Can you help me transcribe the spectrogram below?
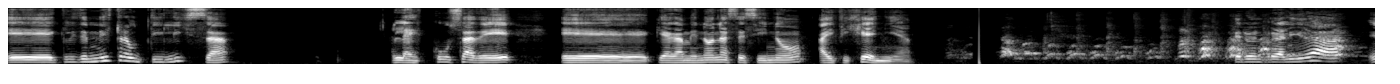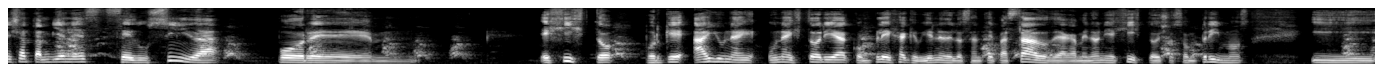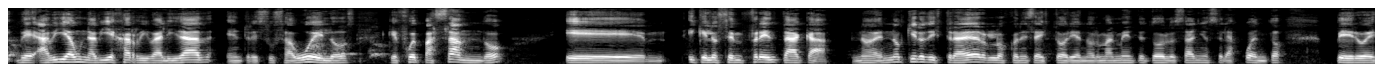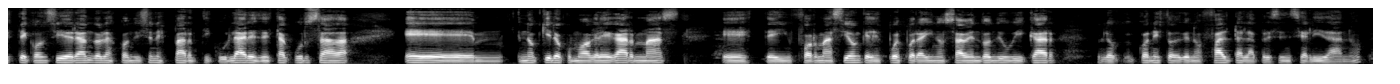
Eh, Clitemnestra utiliza la excusa de eh, que Agamenón asesinó a Ifigenia. Pero en realidad ella también es seducida por eh, Egisto porque hay una, una, historia compleja que viene de los antepasados de Agamenón y Egisto, ellos son primos, y había una vieja rivalidad entre sus abuelos que fue pasando eh, y que los enfrenta acá. No, no, quiero distraerlos con esa historia, normalmente todos los años se las cuento, pero este, considerando las condiciones particulares de esta cursada, eh, no quiero como agregar más este, información que después por ahí no saben dónde ubicar con esto de que nos falta la presencialidad, ¿no?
